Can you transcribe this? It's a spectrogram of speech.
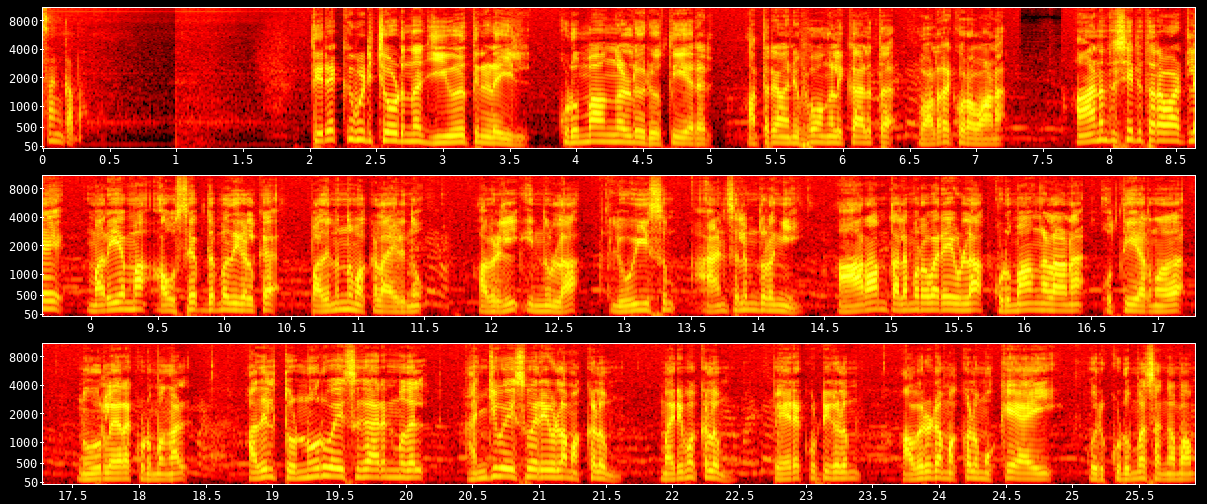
സംഗമം. തിരക്ക് പിടിച്ചോടുന്ന ജീവിതത്തിനിടയിൽ കുടുംബാംഗങ്ങളുടെ ഒരു ഒത്തുചേരൽ അത്തരം അനുഭവങ്ങൾ ഇക്കാലത്ത് വളരെ കുറവാണ്. ആനന്ദശ്ശേരി തറവാട്ടിലെ മറിയമ്മ ഔസേബ് ദമ്പതികൾക്ക് പതിനൊന്ന് മക്കളായിരുന്നു. അവരിൽ ഇന്നുള്ള ലൂയിസും ആൻസലും തുടങ്ങി ആറാം തലമുറ വരെയുള്ള കുടുംബാംഗങ്ങളാണ് ഒത്തുചേർന്നത് നൂറിലേറെ കുടുംബങ്ങൾ. അതിൽ തൊണ്ണൂറ് വയസ്സുകാരൻ മുതൽ അഞ്ച് വയസ്സ് വരെയുള്ള മക്കളും മരുമക്കളും പേരക്കുട്ടികളും അവരുടെ മക്കളുമൊക്കെയായി ഒരു കുടുംബ സംഗമം.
